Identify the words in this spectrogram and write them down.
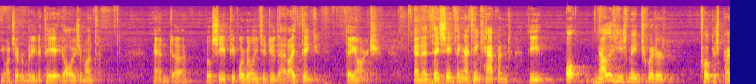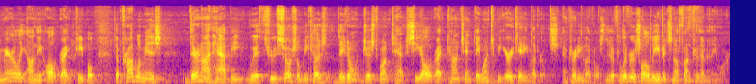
He wants everybody to pay $8 a month. And uh, we'll see if people are willing to do that. I think they aren't. And the same thing I think happened. The now that he's made Twitter focus primarily on the alt-right people, the problem is they're not happy with Truth Social because they don't just want to have, see alt-right content. They want to be irritating liberals and hurting liberals. And if liberals all leave, it's no fun for them anymore.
